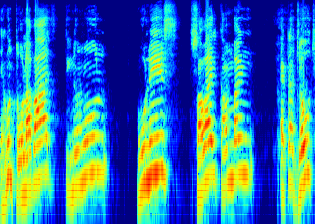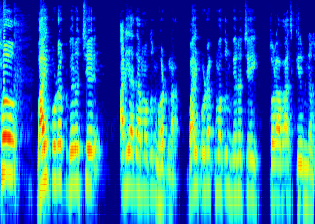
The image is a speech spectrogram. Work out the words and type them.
এখন তোলাবাজ তৃণমূল পুলিশ সবাই কম্বাইন্ড একটা যৌথ বাই প্রোডাক্ট বেরোচ্ছে আরিয়াদা মতন ঘটনা। বাই প্রোডাক্ট মতন বেরোচ্ছে এই তোলাবাজ ক্রিমিনাল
